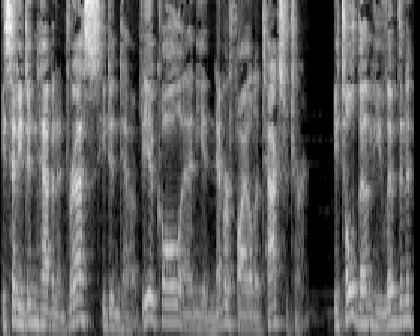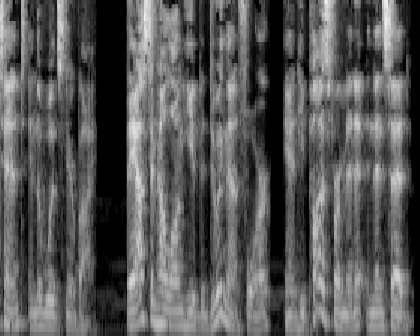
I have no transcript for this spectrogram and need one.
He said he didn't have an address, he didn't have a vehicle, and he had never filed a tax return. He told them he lived in a tent in the woods nearby. They asked him how long he had been doing that for, and he paused for a minute and then said,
